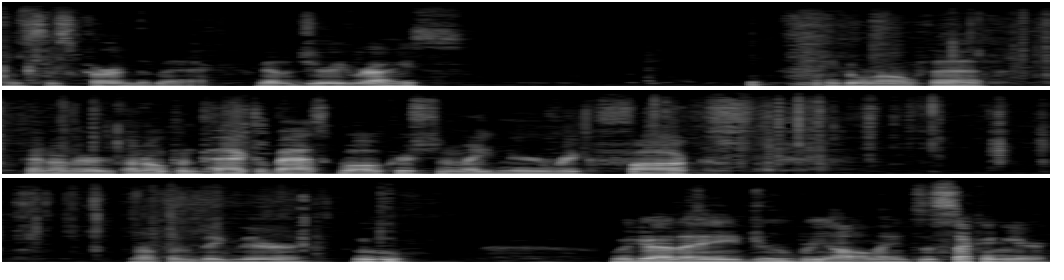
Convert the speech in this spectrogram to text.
What's this card in the back? We got a Jerry Rice. Can't go wrong with that. Another unopened pack of basketball. Christian Laettner, Rick Fox, Nothing big there. Ooh. We got a Drew Brees. Oh man, it's the second year.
